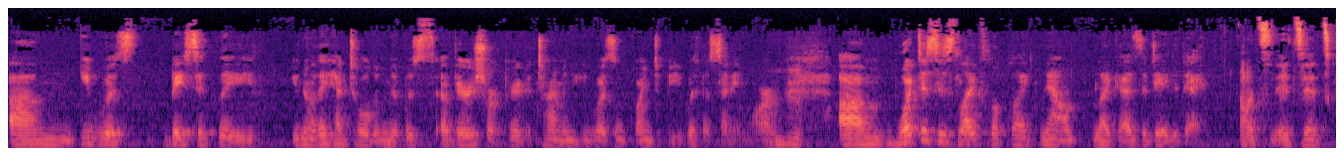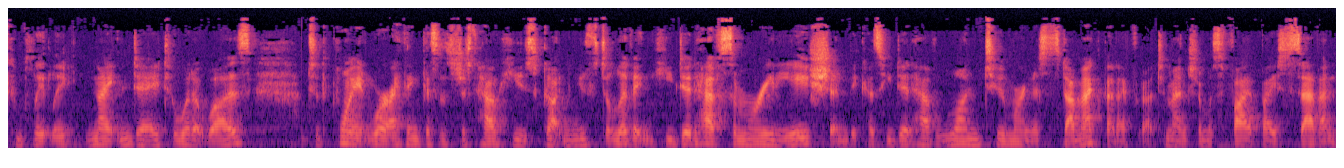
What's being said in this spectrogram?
Um, he was basically, you know, they had told him it was a very short period of time and he wasn't going to be with us anymore. Mhm. Um, what does his life look like now, like as a day to day? Oh, it's it's it's completely night and day to what it was, to the point where I think this is just how he's gotten used to living. He did have some radiation because he did have one tumor in his stomach that I forgot to mention was five by seven.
